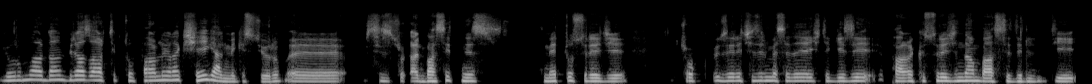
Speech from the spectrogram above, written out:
yorumlardan biraz artık toparlayarak şeye gelmek istiyorum. Ee, siz çok yani bahsettiniz metro süreci çok üzeri çizilmese de işte Gezi Parkı sürecinden bahsedildi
